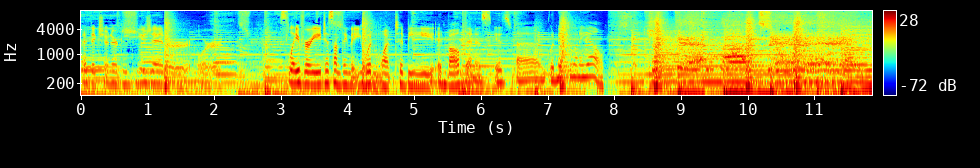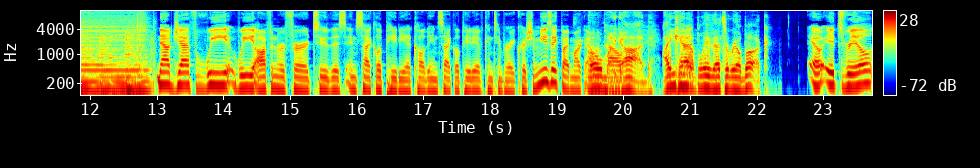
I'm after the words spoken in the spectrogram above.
addiction or confusion or or slavery to something that you wouldn't want to be involved in is is uh, would make you want to yell. Now, Jeff, we we often refer to this encyclopedia called the Encyclopedia of Contemporary Christian Music by Mark Allen Oh my Powell. God! I He cannot does- believe that's a real book. Oh, it's real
